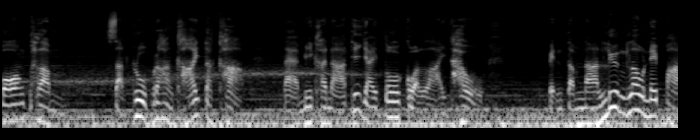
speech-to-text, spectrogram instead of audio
บองพลัมสัตว์รูปร่างคล้ายตะขาบ แต่มีขนาดที่ใหญ่โตกว่าหลายเท่า เป็นตำนานเรื่องเล่าในป่า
